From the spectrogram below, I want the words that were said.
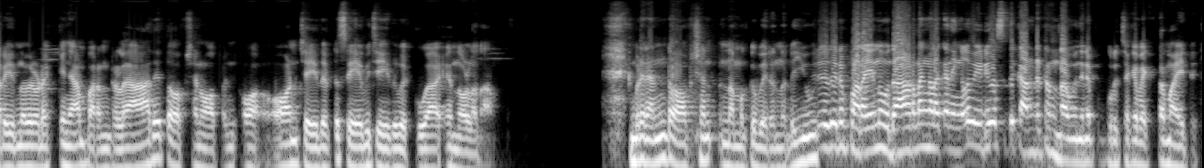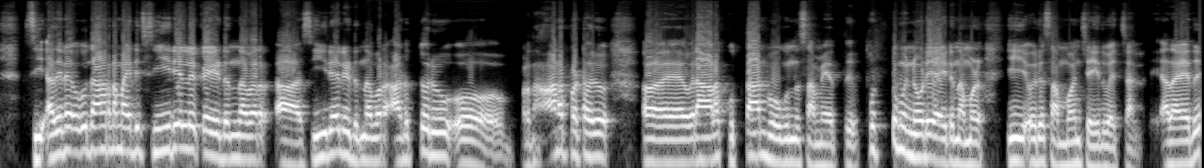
അറിയുന്നവരോടൊക്കെ ഞാൻ പറഞ്ഞിട്ടുള്ളത് ആദ്യത്തെ ഓപ്ഷൻ ഓപ്പൺ ഓൺ ചെയ്തിട്ട് സേവ് ചെയ്ത് വെക്കുക എന്നുള്ളതാണ്. ഇവിടെ രണ്ട് ഓപ്ഷൻ നമുക്ക് വരുന്നുണ്ട്. യു- ഇതിന് പറയുന്ന ഉദാഹരണങ്ങളൊക്കെ നിങ്ങൾ വീഡിയോസ് ഇത് കണ്ടിട്ടുണ്ടാവും ഇതിനെ കുറിച്ചൊക്കെ വ്യക്തമായിട്ട്. സി അതിന് ഉദാഹരണമായിട്ട് സീരിയലൊക്കെ ഇടുന്നവർ സീരിയൽ ഇടുന്നവർ അടുത്തൊരു പ്രധാനപ്പെട്ട ഒരു ഒരാളെ കുത്താൻ പോകുന്ന സമയത്ത് തൊട്ട് മുന്നോടിയായിട്ട് നമ്മൾ ഈ ഒരു സംഭവം ചെയ്തു വെച്ചാൽ അതായത്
